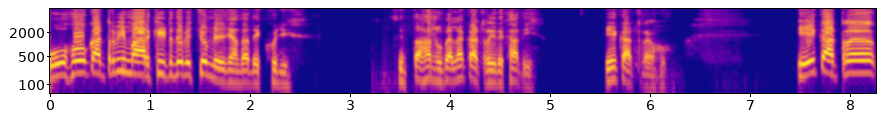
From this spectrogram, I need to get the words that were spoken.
ਉਹ ਕਟਰ ਵੀ ਮਾਰਕੀਟ ਦੇ ਵਿੱਚੋਂ ਮਿਲ ਜਾਂਦਾ, ਦੇਖੋ ਜੀ। ਅਸੀਂ ਤੁਹਾਨੂੰ ਪਹਿਲਾਂ ਕਟਰ ਹੀ ਦਿਖਾ ਇਹ ਕਟਰ ਆ ਉਹ। ਇਹ ਕਟਰ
